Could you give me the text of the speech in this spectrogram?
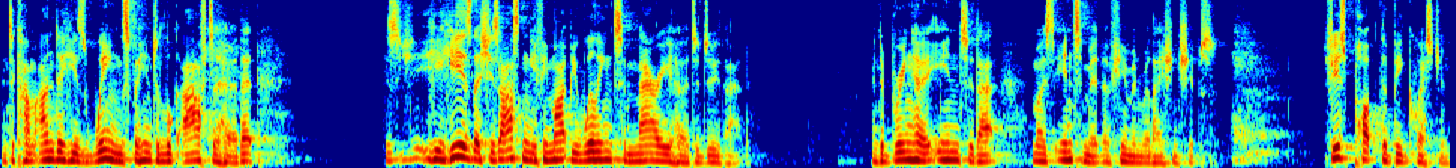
and to come under his wings for him to look after her. That he hears that she's asking if he might be willing to marry her to do that and to bring her into that most intimate of human relationships. She's popped the big question.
